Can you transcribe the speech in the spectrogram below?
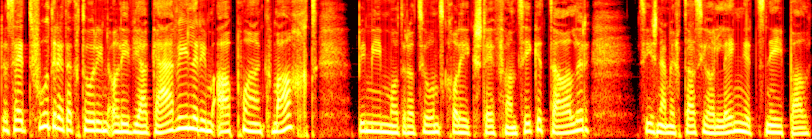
Das hat Food-Redaktorin Olivia Gäwiler im Apoin gemacht, bei meinem Moderationskollegen Stefan Siegenthaler. Sie war nämlich das Jahr länger in Nepal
